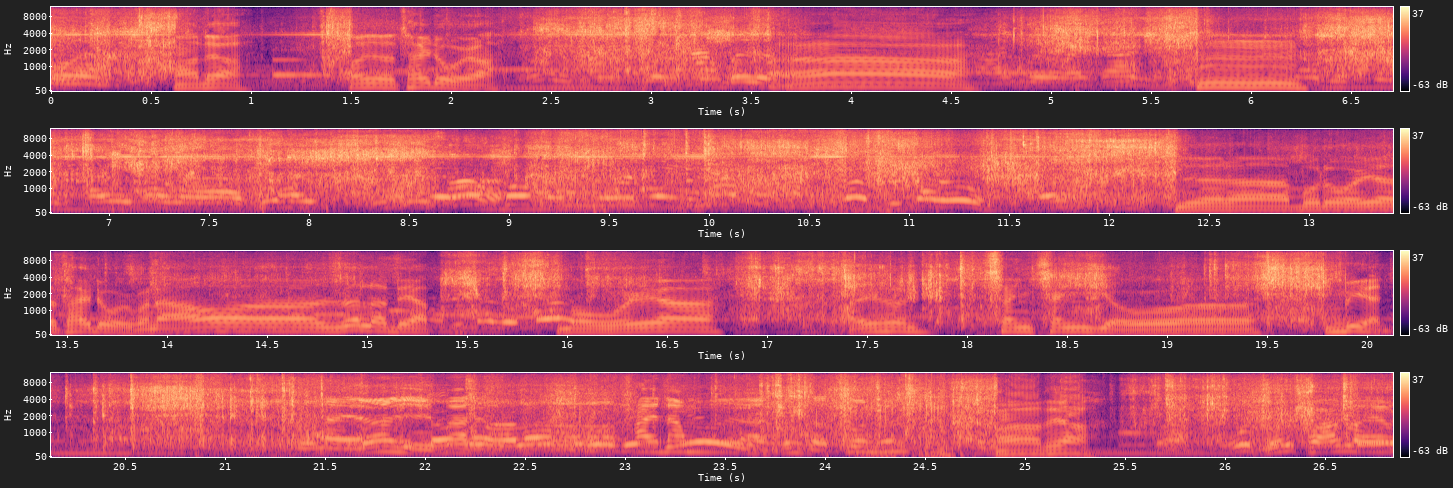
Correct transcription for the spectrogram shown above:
màu này À đây à? Bây giờ thay đổi à? À. 20 là khác rồi Ừ. Giờ là bộ đội giờ thay đổi quần áo ờ, rất là đẹp Màu ấy, ờ, ấy hơn Xanh xanh kiểu ờ, biển này chỉ mà được 2 năm là không sản xuất nữa À thế à? Mới khóa rồi em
